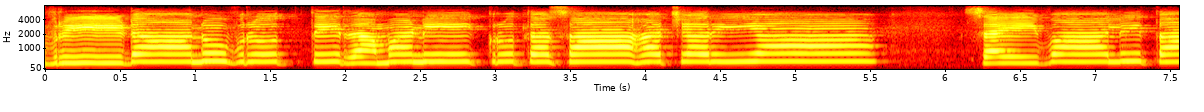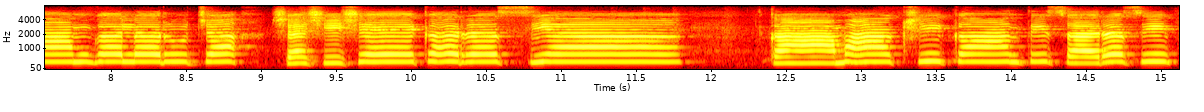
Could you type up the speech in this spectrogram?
व्रीडानुवृत्तिरमणीकृतसाहचर्या। शैवालितां गलरुचा शशिशेखरस्य। कामाक्षिकान्तिसरसि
